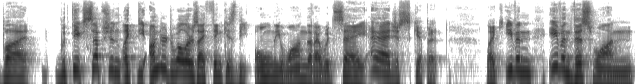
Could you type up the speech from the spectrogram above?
but with the exception, like the Underdwellers, I think is the only one that I would say, eh, just skip it. Like even even this one.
